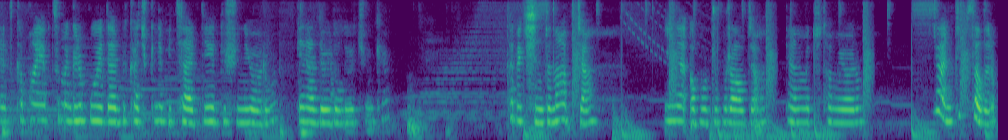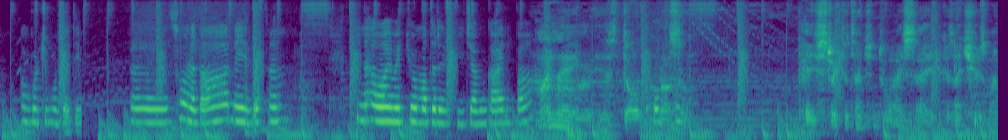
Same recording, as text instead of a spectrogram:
Evet kapağı yaptığıma göre bu ödev birkaç güne biter diye düşünüyorum. Genelde öyle oluyor çünkü. Tabii ki şimdi ne yapacağım? Yine abur cubur alacağım. Kendimi tutamıyorum. Yani cips alırım. Abur cubur dediğim. Ee, sonra da ne izlesem? Yine Hava Yemek Mother izleyeceğim galiba. My name is Dalton Russell. Pay strict attention to what I say because I choose my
